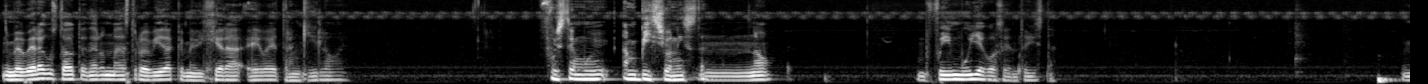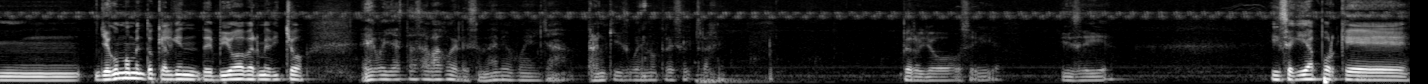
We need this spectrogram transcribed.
me hubiera gustado tener un maestro de vida que me dijera, eh, güey, tranquilo, güey. Fuiste muy ambicionista. Mm, No. Fui muy egocentrista. Mm, llegó un momento que alguien debió haberme dicho, eh, güey, ya estás abajo del escenario, güey, ya, tranquis, güey, no traes el traje. Pero yo seguía y seguía. Y seguía porque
